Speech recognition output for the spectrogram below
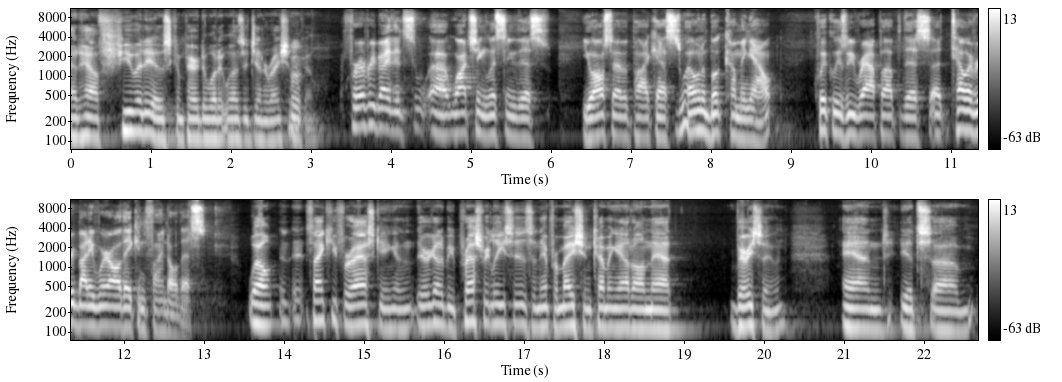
at how few it is compared to what it was a generation hmm. ago. For everybody that's uh, watching, listening to this, you also have a podcast as well and a book coming out. Quickly, as we wrap up this, uh, tell everybody where all they can find all this. Well, thank you for asking. And there are going to be press releases and information coming out on that very soon. And it's um,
